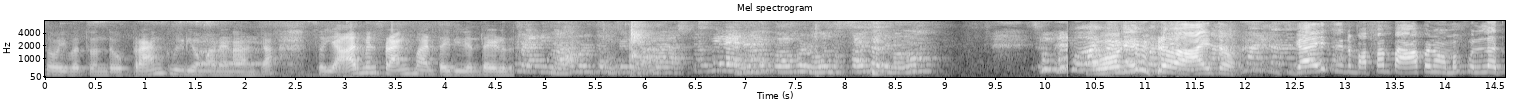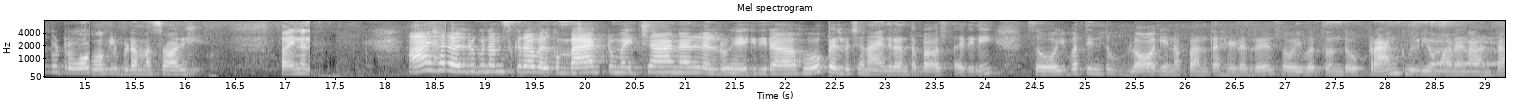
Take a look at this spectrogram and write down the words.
So ಇವತ್ತೊಂದು prank video ಮಾಡೋಣ ಅಂತ. ಸೊ ಯಾರ ಮೇಲೆ ಪ್ರ್ಯಾಂಕ್ ಮಾಡ್ತಾ ಇದೀವಿ ಅಂತ ಹೇಳಿದ್ರು. ಹೋಗಿ ಬಿಡು ಆಯ್ತು. ಗೈಸ್ ನಮ್ಮ ಅಪ್ಪ ಪಾಪನ ಅಮ್ಮ ಫುಲ್ ಹತ್ಬಿಟ್ರು. ಹೋಗ್ಲಿ ಬಿಡಮ್ಮ ಸಾರಿ ಫೈನಲ್ ಹಾಯ್ ಹಲೋ ಎಲ್ರಿಗೂ ನಮಸ್ಕಾರ. Welcome back to my channel ಎಲ್ಲರೂ ಹೇಗಿದ್ದೀರಾ? ಹೋಪ್ ಎಲ್ಲರೂ ಚೆನ್ನಾಗಿದ್ದೀರಾ ಅಂತ ಭಾವಿಸ್ತಾ ಇದ್ದೀನಿ. ಸೊ ಇವತ್ತಿಂದು ವ್ಲಾಗ್ ಏನಪ್ಪ ಅಂತ ಹೇಳಿದ್ರೆ ಸೊ ಇವತ್ತೊಂದು ಪ್ರ್ಯಾಂಕ್ ವಿಡಿಯೋ ಮಾಡೋಣ ಅಂತ.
